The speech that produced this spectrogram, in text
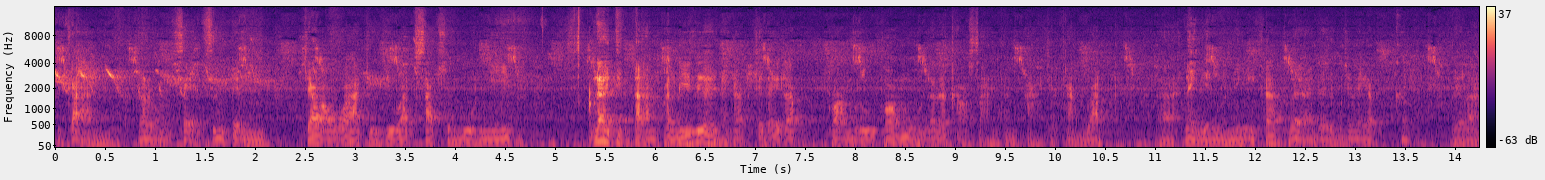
ธิการนรงค์เศรษฐ์ซึ่งเป็นเจ้าอาวาสอยู่ที่วัดทรัพย์สมบูรณ์นี้ ได้ติดตามกันเรื่อยๆนะครับ จะได้รับความรู้ข้อมูลและก็ข่าวสารต่างๆจากทางวัดอ่าในเย็นวันนี้ก็เวลาเดิมใช่ไหมครับครับ เวลา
